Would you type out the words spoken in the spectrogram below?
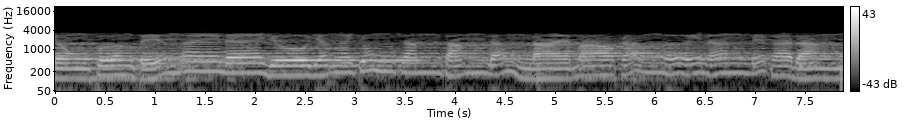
dùng phương tiện ấy để dù dẫn chúng sanh thẳng đến lại, bao các người nên biết rằng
